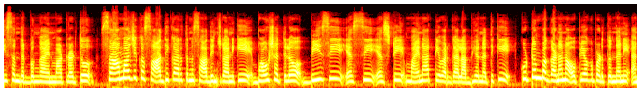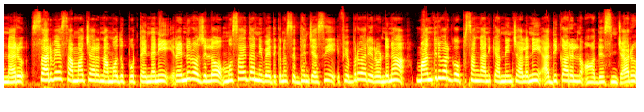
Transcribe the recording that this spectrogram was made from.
ఈ సందర్భంగా ఆయన మాట్లాడుతూ సామాజిక సాధికారతను సాధించడానికి భవిష్యత్తులో బీసీ ఎస్సీ ఎస్టీ మైనార్టీ వర్గాల అభ్యున్నతికి కుటుంబ గణన ఉపయోగపడుతుందని అన్నారు. సర్వే సమాచార నమోదు పూర్తయిందని రెండు రోజుల్లో ముసాయిదా నివేదికను సిద్దం చేసి ఫిబ్రవరి రెండున మంత్రివర్గ ఉపసంఘానికి అందించాలని అధికారులను ఆదేశించారు.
